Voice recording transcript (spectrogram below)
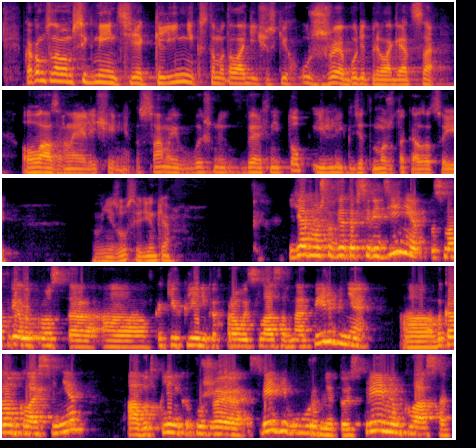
В каком ценовом сегменте клиник стоматологических уже будет прилагаться лазерное лечение. Это самый вышний, верхний топ или где-то может оказаться и внизу, в серединке? Я думаю, что где-то в середине. Посмотрела просто, а, в каких клиниках проводится лазерное отбеливание. А, в эконом-классе нет, а вот в клиниках уже среднего уровня, то есть премиум-класса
